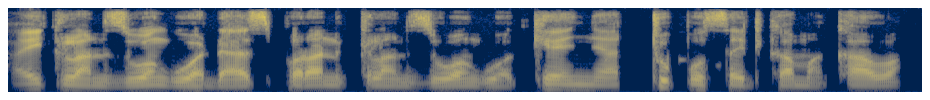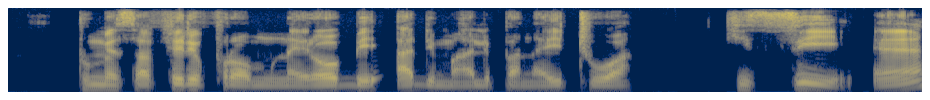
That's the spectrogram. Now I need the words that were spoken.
Hi clans wangu wa diaspora, clans wangu wa Kenya, tupo site kama kawa. Tumesafiri from Nairobi hadi mahali panaitwa Kisii eh?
